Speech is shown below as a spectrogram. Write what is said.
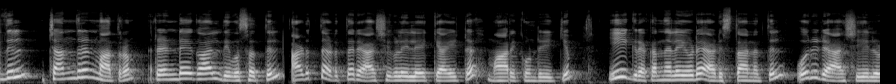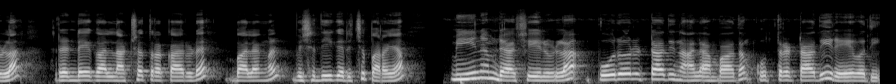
ഇതിൽ ചന്ദ്രൻ മാത്രം രണ്ടേകാൽ ദിവസത്തിൽ അടുത്തടുത്ത രാശികളിലേക്കായിട്ട് മാറിക്കൊണ്ടിരിക്കും. ഈ ഗ്രഹനിലയുടെ അടിസ്ഥാനത്തിൽ ഒരു രാശിയിലുള്ള രണ്ടേകാൽ നക്ഷത്രക്കാരുടെ ഫലങ്ങൾ വിശദീകരിച്ച് പറയാം. മീനം രാശിയിലുള്ള പൂരോരുട്ടാതി നാലാം പാദം ഉത്രട്ടാതി രേവതി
